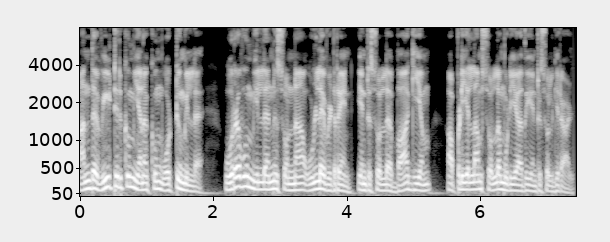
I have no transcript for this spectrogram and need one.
அந்த வீட்டிற்கும் எனக்கும் ஒட்டுமில்ல உறவும் இல்லைன்னு சொன்னா உள்ளே விடுறேன் என்று சொல்ல பாகியம் அப்படியெல்லாம் சொல்ல முடியாது என்று சொல்கிறாள்.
